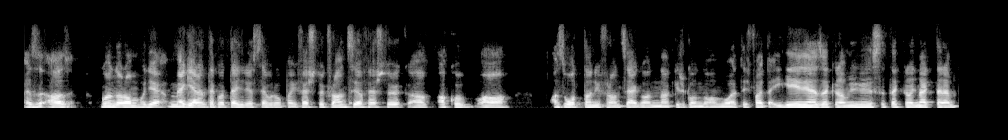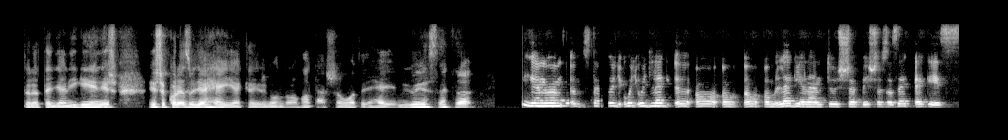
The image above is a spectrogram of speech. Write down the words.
ez az, gondolom, ugye megjelentek ott egyrészt európai festők, francia festők, a, akkor a, az ottani franciágonnak is gondolom volt egyfajta igénye ezekre a művészetekre, hogy megteremtődött egy ilyen igény is, és akkor ez ugye helyiekre is gondolom hatása volt, hogy a helyi művészekre. Igen, tehát hogy, hogy, hogy leg, a, a, a, a legjelentősebb, és ez az e-, egész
